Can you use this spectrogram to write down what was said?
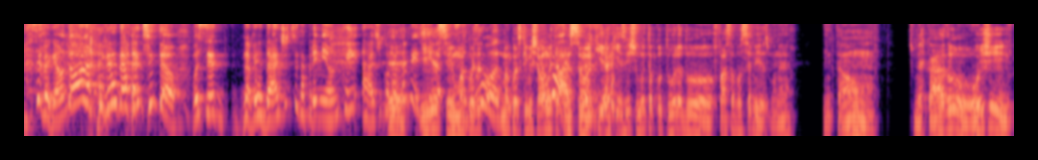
Você vai ganhar um dólar, é verdade. Então, você, na verdade, você está premiando quem age corretamente. É, e tá assim, uma coisa, uma coisa que me chama Eu muita gosto. atenção aqui, aqui existe muita cultura do faça você mesmo, né? Então, o mercado hoje,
